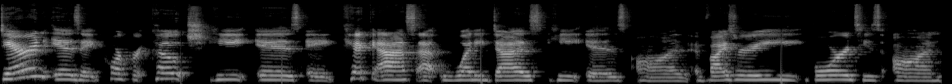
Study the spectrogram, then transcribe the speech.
Darren is a corporate coach. He is a kick ass at what he does. He is on advisory boards, he's on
